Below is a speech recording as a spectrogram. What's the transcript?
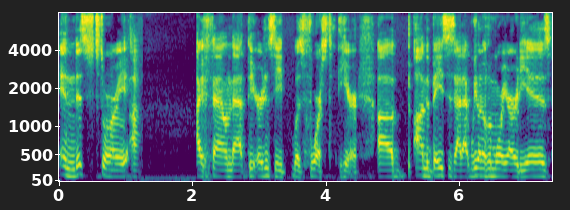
in this story, I, I found that the urgency was forced here uh, on the basis that we don't know who Moriarty is.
